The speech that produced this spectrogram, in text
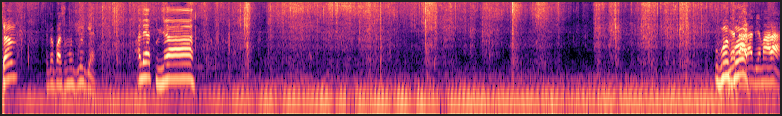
ચમ એ તો પછી હું જીવ ઘેર. અલે તું યા ઊભો બે ઊભો. તારા બે મારા.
